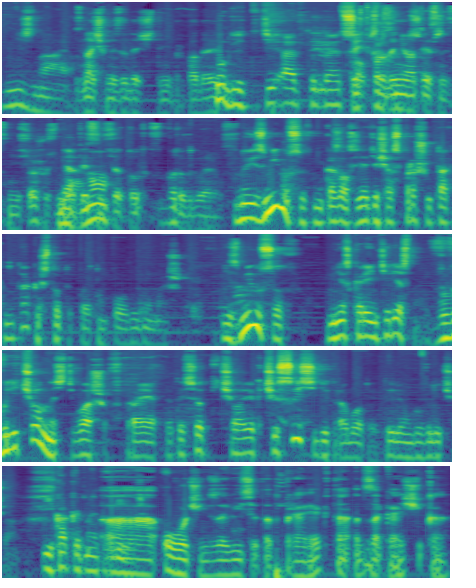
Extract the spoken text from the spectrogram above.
не знаю. Значимость задачи ты не пропадает. Ну, для тебя это дает То есть ты просто за нее ответственность не несешь, у тебя да, ответственность но, тот, кто вот, договорился. Но из минусов, мне казалось, я тебя сейчас спрошу так, не так, и что ты по этому поводу думаешь? Из минусов мне скорее интересно, вовлеченность ваша в проект, это все-таки человек часы сидит, работает, или он вовлечен? И как это на это а, Очень зависит от проекта, от заказчика,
